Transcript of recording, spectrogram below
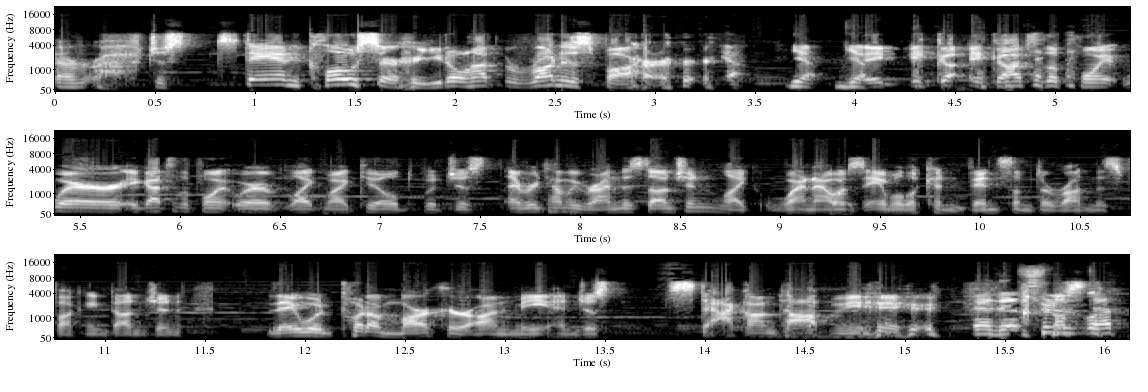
just stand closer. You don't have to run as far. Yeah, yeah, yeah. It, it got it got to the point where it got to the point where like my guild would just every time we ran this dungeon, like when I was able to convince them to run this fucking dungeon, they would put a marker on me and just stack on top of me. Yeah, that's not just like- that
